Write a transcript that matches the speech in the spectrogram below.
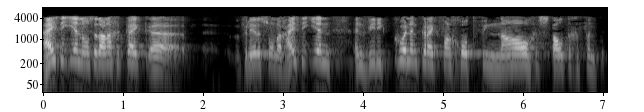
Hy is die een, ons het daarna gekyk uh verlede Sondag. Hy is die een in wie die koninkryk van God finaal gestalte gevind het.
